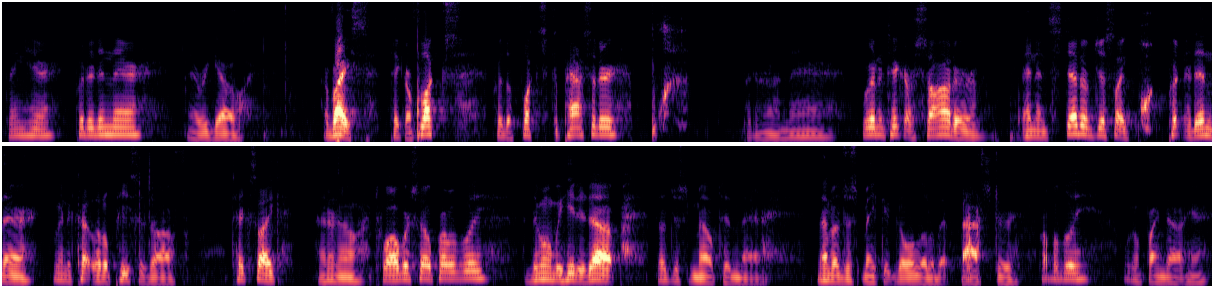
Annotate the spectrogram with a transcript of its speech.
thing here, put it in there. There we go our vise. Take our flux for the flux capacitor, put it on there. We're gonna take our solder and instead of just like putting it in there, we're gonna cut little pieces off. It takes like, I don't know, 12 or so probably. And then when we heat it up, they'll just melt in there. That'll just make it go a little bit faster, probably. We're gonna find out here.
